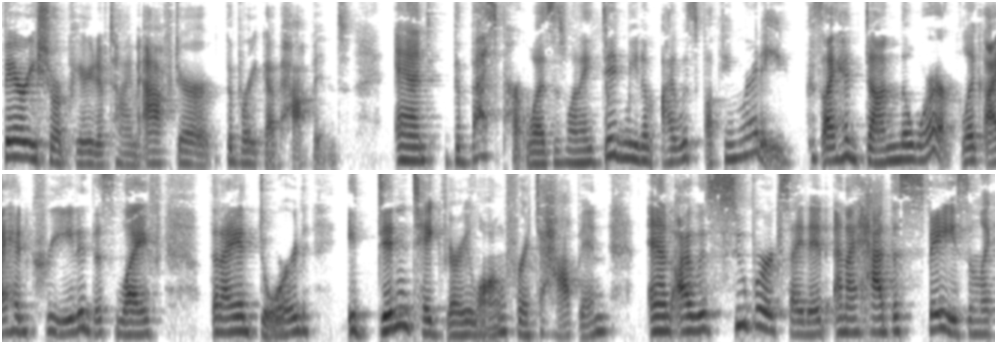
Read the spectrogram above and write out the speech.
very short period of time after the breakup happened. And the best part was is when I did meet him, I was fucking ready because I had done the work. Like I had created this life that I adored. It didn't take very long for it to happen, and I was super excited and I had the space and like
